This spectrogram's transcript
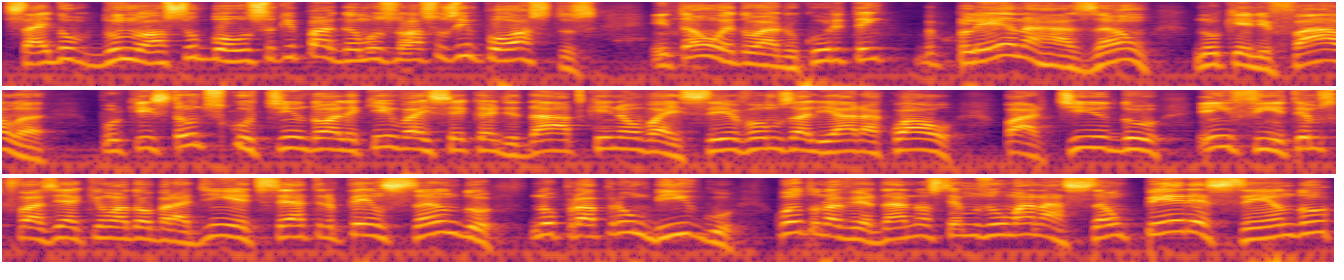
sai do, do nosso bolso que pagamos os nossos impostos. Então, o Eduardo Cury tem plena razão no que ele fala porque estão discutindo, olha, quem vai ser candidato, quem não vai ser, vamos aliar a qual partido, enfim, temos que fazer aqui uma dobradinha, etc, pensando no próprio umbigo, quando na verdade nós temos uma nação perecendo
